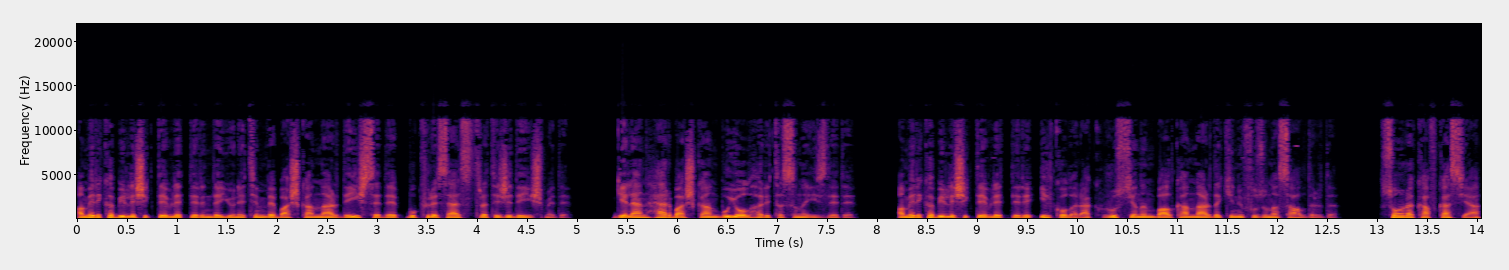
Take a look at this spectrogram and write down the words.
Amerika Birleşik Devletleri'nde yönetim ve başkanlar değişse de bu küresel strateji değişmedi. Gelen her başkan bu yol haritasını izledi. Amerika Birleşik Devletleri ilk olarak Rusya'nın Balkanlardaki nüfuzuna saldırdı. Sonra Kafkasya,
